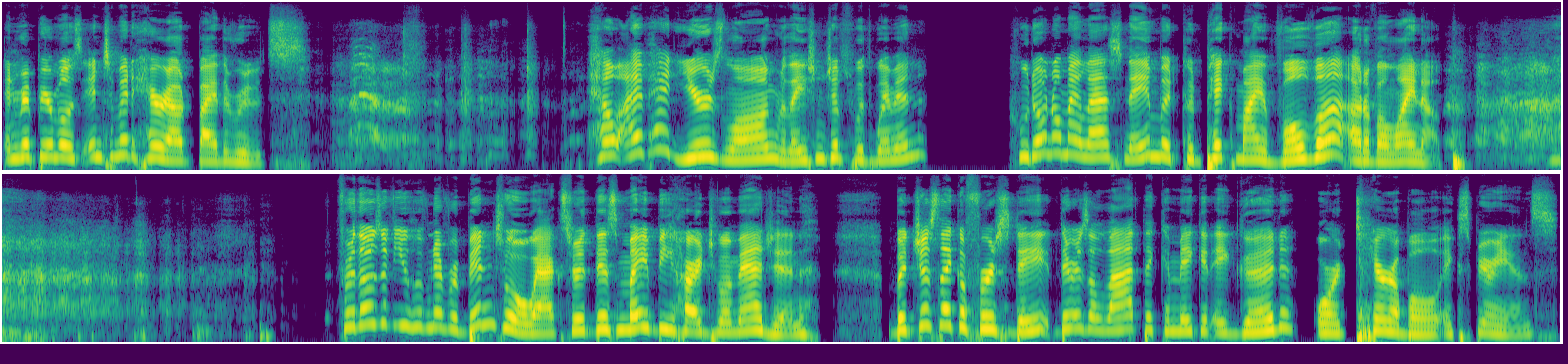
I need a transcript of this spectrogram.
and rip your most intimate hair out by the roots. Hell, I've had years long relationships with women who don't know my last name but could pick my vulva out of a lineup. For those of you who've never been to a waxer, this might be hard to imagine. But just like a first date, there is a lot that can make it a good or terrible experience.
